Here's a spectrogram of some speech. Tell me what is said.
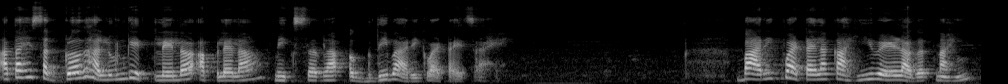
आता हे सगळं घालून घेतलेलं आपल्याला मिक्सरला अगदी बारीक वाटायचं आहे. बारीक वाटायला काही वेळ लागत नाही.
